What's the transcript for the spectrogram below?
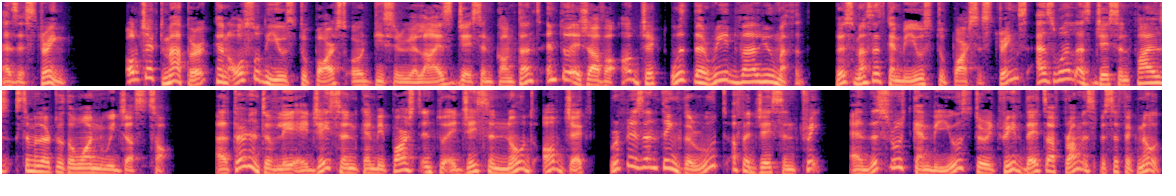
as a string. Object Mapper can also be used to parse or deserialize JSON content into a Java object with the readValue method. This method can be used to parse strings as well as JSON files similar to the one we just saw. Alternatively, a JSON can be parsed into a JSON node object representing the root of a JSON tree and this root can be used to retrieve data from a specific node.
